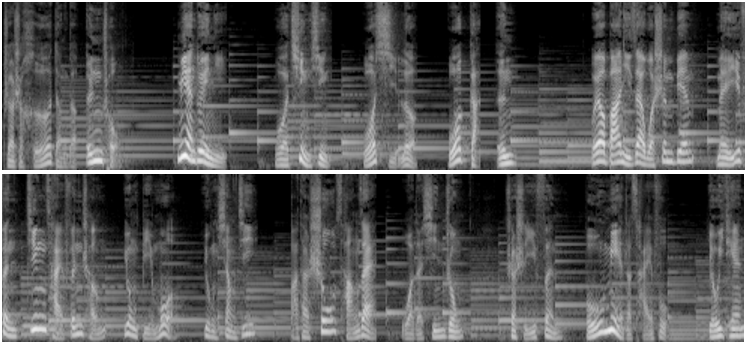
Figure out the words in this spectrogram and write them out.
这是何等的恩宠！面对你，我庆幸，我喜乐，我感恩。我要把你在我身边每一份精彩纷呈，用笔墨、用相机，把它收藏在我的心中。这是一份不灭的财富。有一天，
